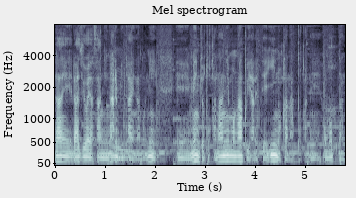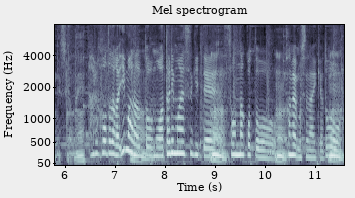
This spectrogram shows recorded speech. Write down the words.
ラジオ屋さんになるみたいなのにえー免許とか何にもなくやれていいのかなとかね思ったんですよね。なるほど。だから今だともう当たり前すぎて、うん。そんなことをうん考えもしないけど、うん。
